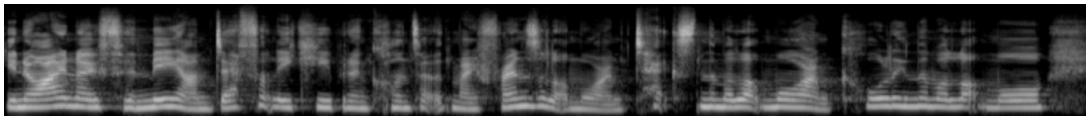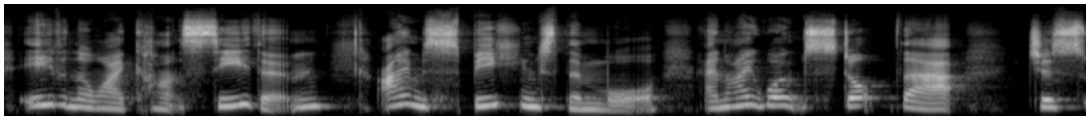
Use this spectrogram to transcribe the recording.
You know, I know for me, I'm definitely keeping in contact with my friends a lot more. I'm texting them a lot more. I'm calling them a lot more. Even though I can't see them, I'm speaking to them more. And I won't stop that just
